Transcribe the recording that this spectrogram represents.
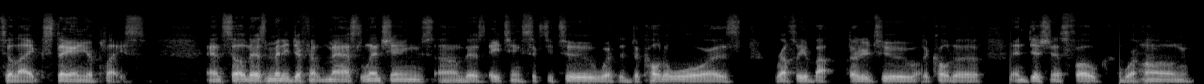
to like stay in your place. And so there's many different mass lynchings. Um, there's 1862 with the Dakota Wars, roughly about 32 Dakota indigenous folk were hung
